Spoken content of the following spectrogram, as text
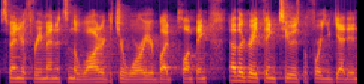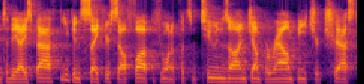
spend your three minutes in the water, get your warrior blood plumping. Another great thing too is before you get into the ice bath, you can psych yourself up. If you want to put some tunes on, jump around, beat your chest,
